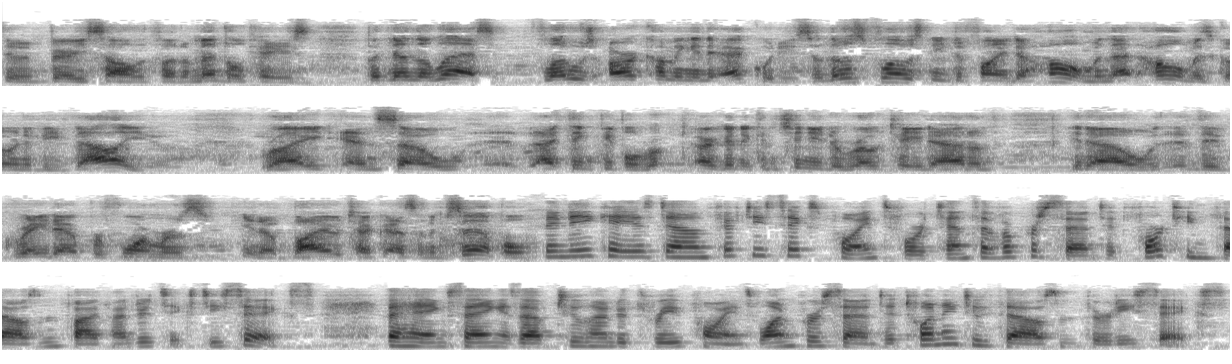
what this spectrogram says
the, very solid fundamental case, but nonetheless, flows are coming into equity. So those flows need to find a home, and that home is going to be value right? And so uh, I think people are going to continue to rotate out of, you know, the great outperformers, you know, biotech as an example. The Nikkei is down 56 points, four tenths of a percent at 14,566. The Hang Seng is up 203 points, 1% at 22,036.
